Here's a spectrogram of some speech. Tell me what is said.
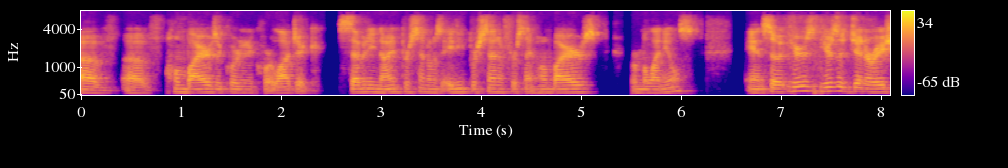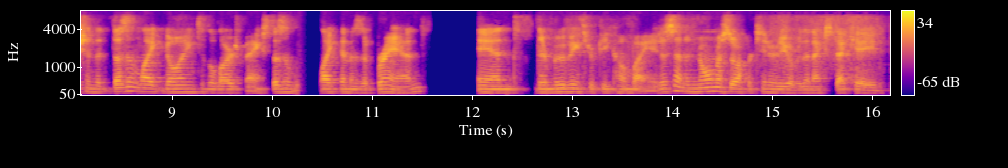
of, of home buyers, according to CoreLogic. 79%, almost 80% of first time home buyers were millennials. And so here's here's a generation that doesn't like going to the large banks, doesn't like them as a brand, and they're moving through peak home buying. It's an enormous opportunity over the next decade.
